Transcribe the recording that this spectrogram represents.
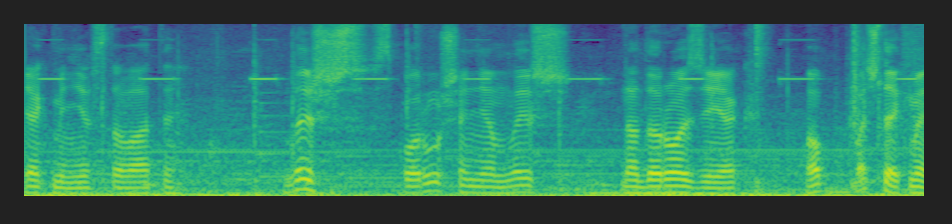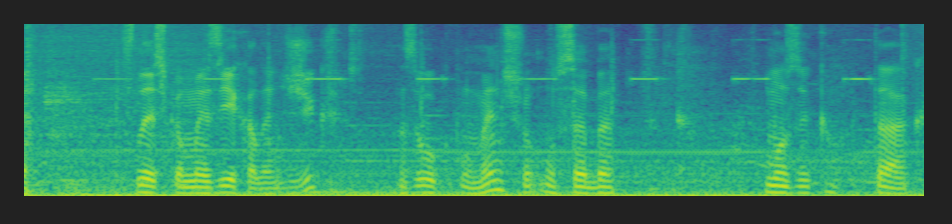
Як мені вставати? Лиш з порушенням, лиш на дорозі, як. Оп, бачите, як ми слизько ми з'їхали. Джик. Звук уменшу у себе музику. Так.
